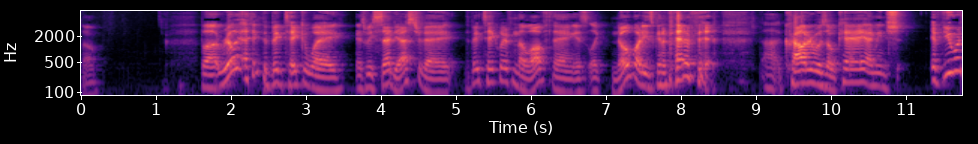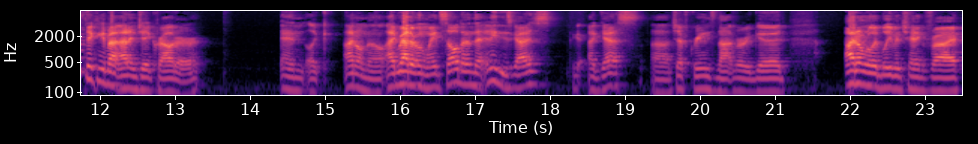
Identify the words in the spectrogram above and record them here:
So, but really, I think the big takeaway, as we said yesterday, the big takeaway from the love thing is like nobody's going to benefit. Uh, Crowder was okay. I mean, sh- if you were thinking about adding Jae Crowder, and like I don't know, I'd rather own Wayne Selden than any of these guys. I guess. Uh, Jeff Green's not very good. I don't really believe in Channing Frye.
